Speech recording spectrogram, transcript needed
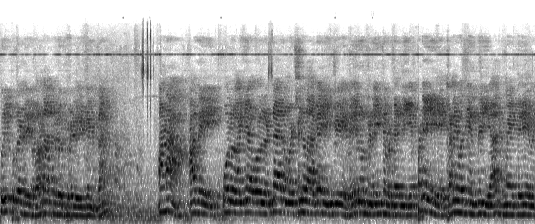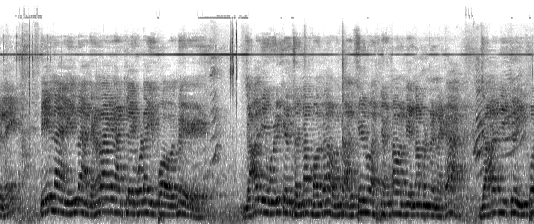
குறிப்புகள் வரலாற்று குறிப்புகள் இருக்கின்றன. ஆனால் அதை ஒரு ஐயா ஒரு ரெண்டாயிரம் வருஷங்களாக இங்கு வேறொன்று நினைந்து விட்டது. எப்படி கலைவது என்று யாருக்குமே தெரியவில்லை. என்ன என்ன ஜனநாயக நாட்டிலே கூட இப்போ வந்து ஜாதி ஒழிக்கன்னு சொன்னால் முதல்ல வந்து அரசியல்வாதிகள்லாம் வந்து என்ன பண்ணுனாக்கா ஜாதிக்கு இப்போ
